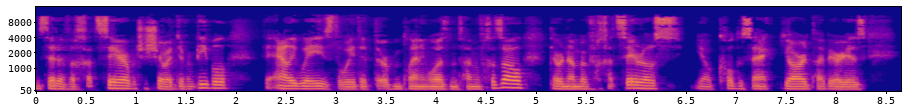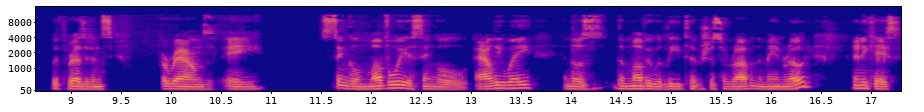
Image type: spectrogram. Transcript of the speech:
instead of a chatzer, which is shared by different people. The alleyways, the way that the urban planning was in the time of Chazal, there were a number of chatzeros, you know, cul-de-sac yard type areas with residents around a single mavui, a single alleyway, and those the mavui would lead to Rosh and the main road. In any case,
